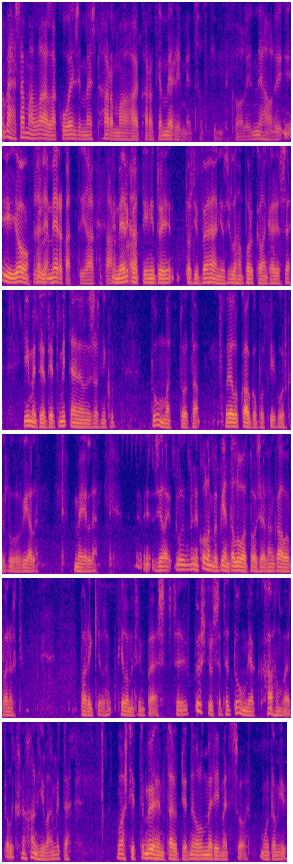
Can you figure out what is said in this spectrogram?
No vähän samalla lailla kuin ensimmäiset harmaa haikarat ja merimetsotkin, mitkä oli. Nehän oli, niin, joo, kyllä, kyllä. ne merkattiin aika tarkkaan. Ne merkattiin niitä tosi vähän ja silloinhan Porkkalan kädessä ihmeteltiin, että mitä ne on niin kuin tummat, tuota, ei ollut kaukoputki 60-luvulla vielä meillä. Siellä oli kolme pientä luotoa vähän kauempana, pari kilometrin päässä. Se pystyssä se tummia hahmoja, että oliko se hanhi vai mitä. Vasta sitten myöhemmin tajuttiin, että ne on ollut merimetsoa, muutamia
